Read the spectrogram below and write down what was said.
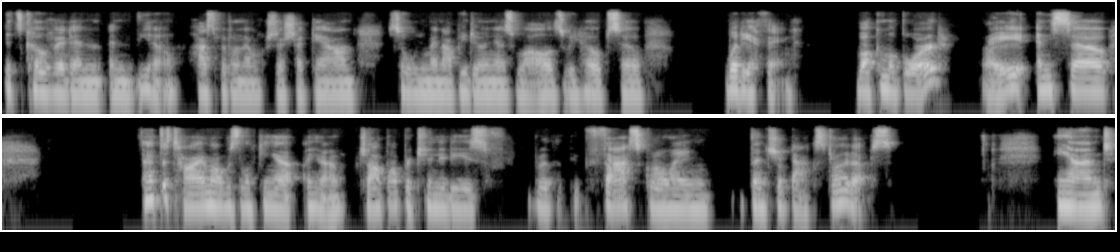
it's COVID and, and, you know, hospital networks are shut down. So we might not be doing as well as we hope. So what do you think? Welcome aboard. Right. And so at the time I was looking at, you know, job opportunities with fast growing venture backed startups. And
